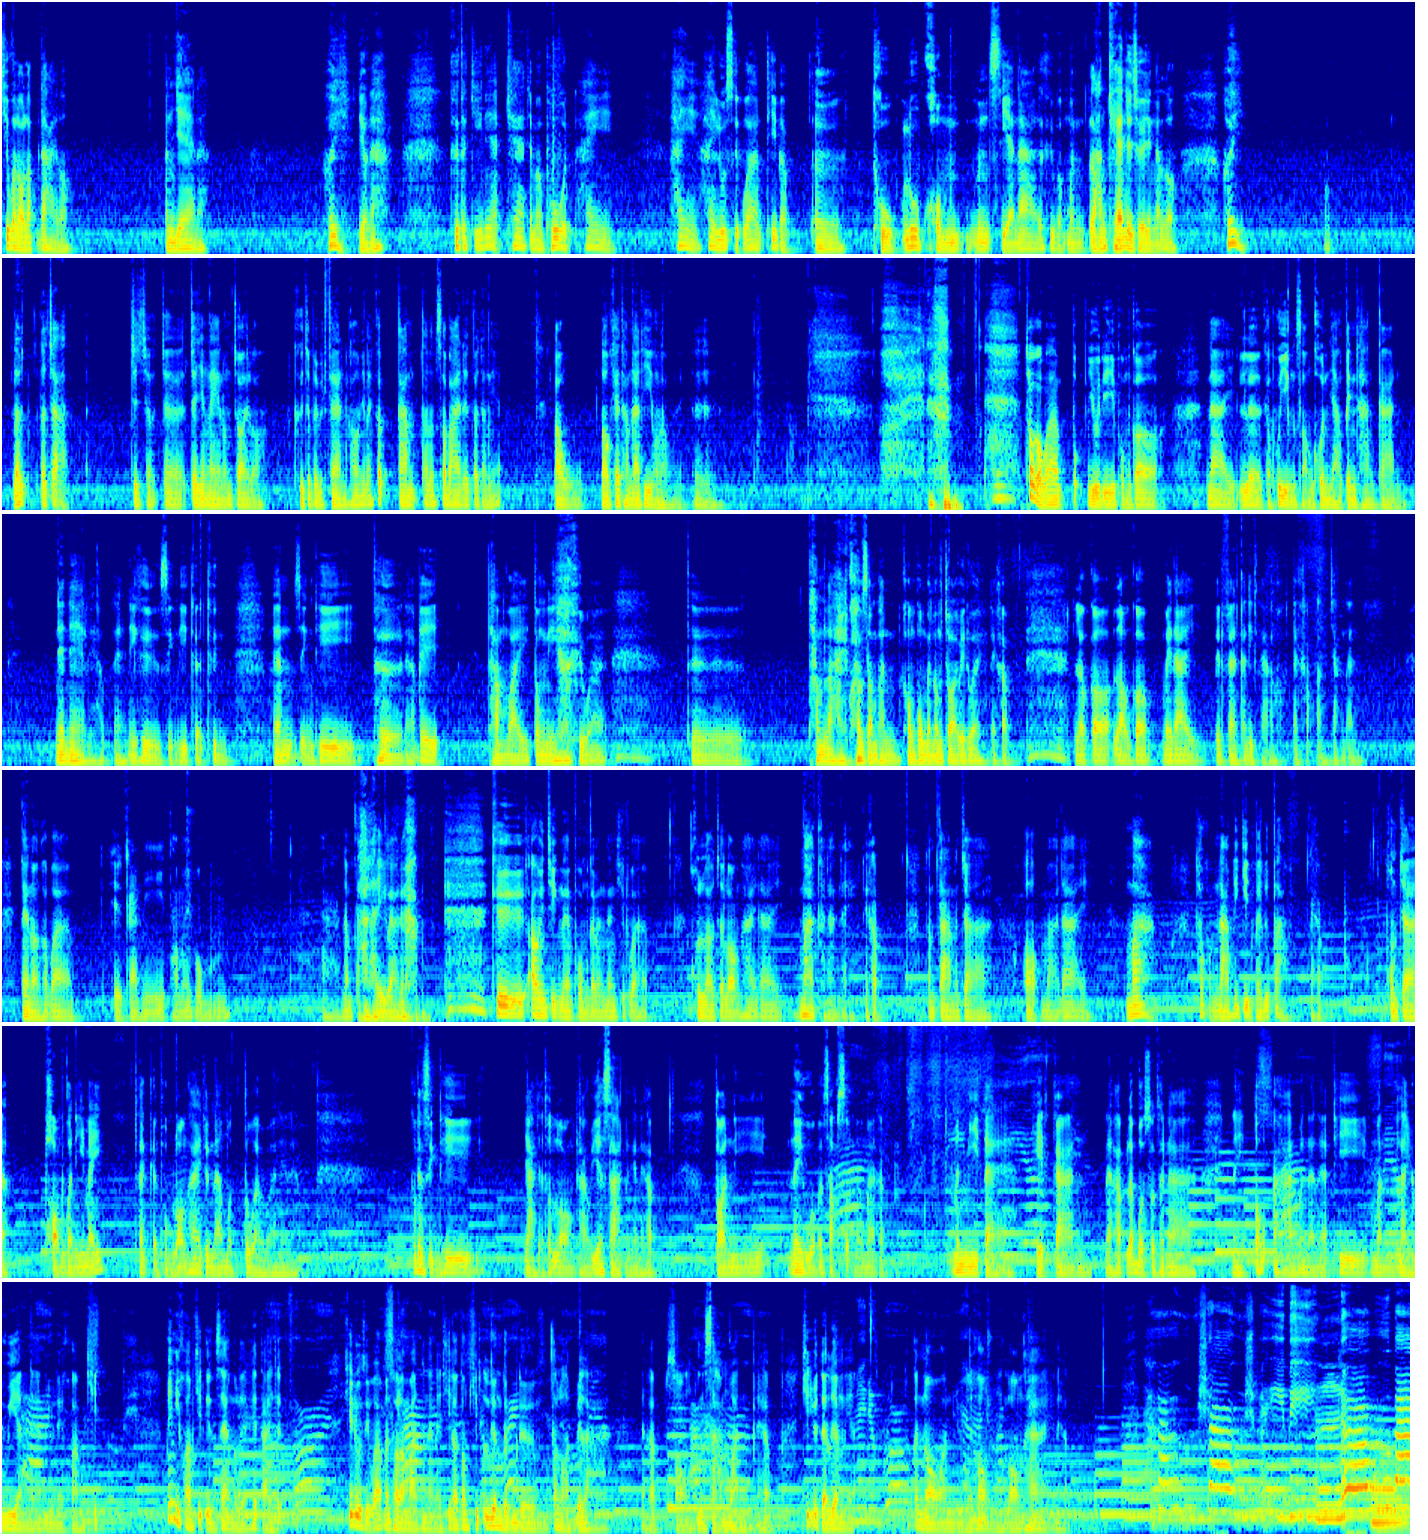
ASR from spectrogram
คิดว่าเรารับได้เหรอ มันแย่นะ เฮ้ย เดี๋ยวนะ คือตะกี้เนี่ย แค่จะมาพูดให้ให้ให้รู้สึกว่าที่แบบ เออ ถูกรูปคมมันเสียหน้าก็คือแบบเหมือนล้างแค้นเฉยๆอย่างนั้นเหรอ เฮ้ย แล้วแล้วจะจะจะจะจะยังไงกับน้องจอยเหรอ คือจะไปเป็นแฟนเขาใช่ไหมก็ตามตามสบายเลยต่อจากเนี้ย เราเราแค่ทำหน้าที่ของเรา เออ นะครับเท่ากับว่าอยู่ดีผมก็ได้เลิกกับผู้หญิงสองคนอย่างเป็นทางการแน่ๆเลยครับนี่คือสิ่งที่เกิดขึ้น เพราะฉะนั้นสิ่งที่เธอนะครับได้ทำไว้ตรงนี้ก็คือว่า เธอทำลายความสัมพันธ์ของผมกับน้องจอยไปด้วยนะครับ แล้วก็เราก็ไม่ได้เป็นแฟนกันอีกแล้วนะครับ หลังจากนั้น แน่นอนครับว่าเหตุการณ์นี้ทำให้ผม น้ำตาไหลอีกแล้วนะครับ คือเอาจริงๆเนี่ยผมกำลังนั่งคิดว่า คนเราจะร้องไห้ได้มากขนาดไหนนะครับ น้ำตามันจะออกมาได้มากเท่ากับน้ำที่กินไปหรือเปล่านะครับ ผมจะผอมกว่านี้ไหม ถ้าเกิดผมร้องไห้จนน้ำหมดตัวว่าเนี่ยนะก็เป็นสิ่งที่อยากจะทดลองทางวิทยาศาสตร์เหมือนกันนะครับ ตอนนี้ในหัวมันสับสนมากๆครับ มันมีแต่เหตุการณ์ นะครับ และบทสนทนาในโต๊ะอาหารวันนั้นนี่ยที่มันไหลเวียนนะครับอยู่ในความคิด ไม่มีความคิดอื่นแทรกมาเลยให้ตายเถอะคิดดูสิว่ามันทรมานขนาดไหนที่เราต้องคิดเรื่องเดิมๆตลอดเวลานะครับสองถึงสามวันนะครับ คิดอยู่แต่เรื่องนี้ก็นอนอยู่ในห้องร้องไห้นะครับ Hush, baby, nobody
